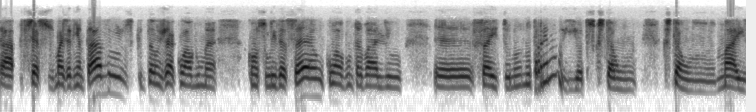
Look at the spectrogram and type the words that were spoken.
há processos mais adiantados que estão já com alguma consolidação, com algum trabalho eh, feito no, no, terreno e outros que estão, que estão mais,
